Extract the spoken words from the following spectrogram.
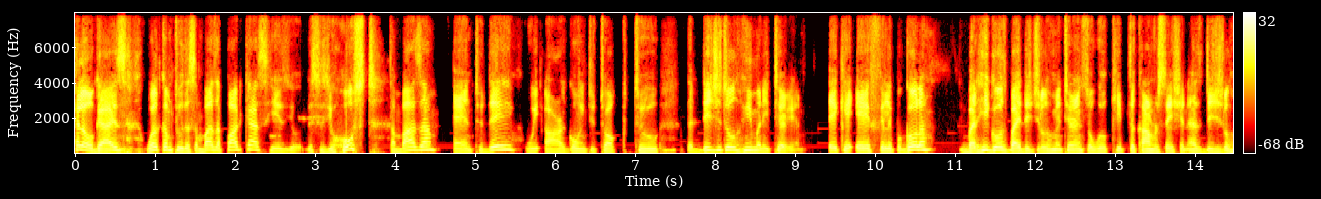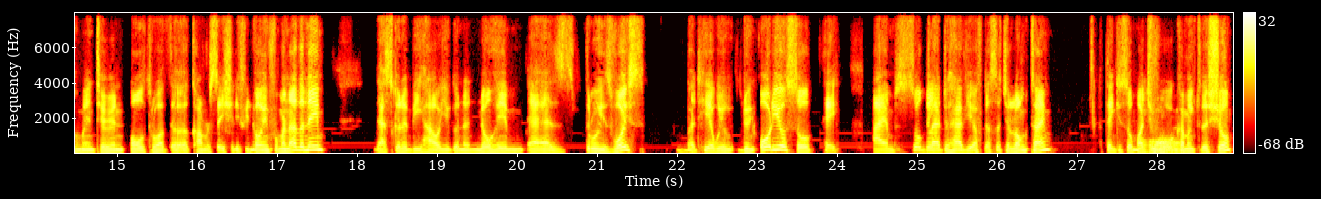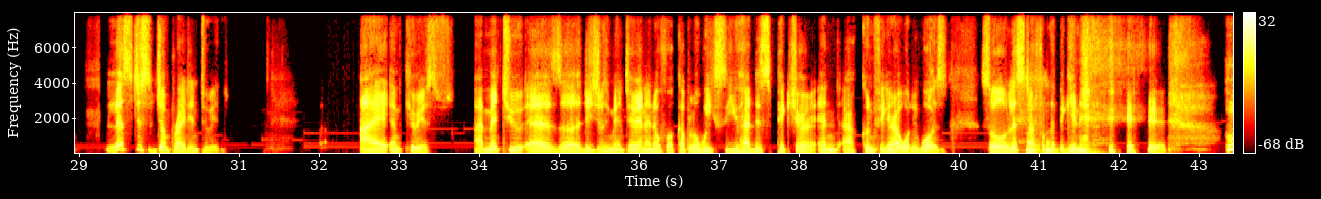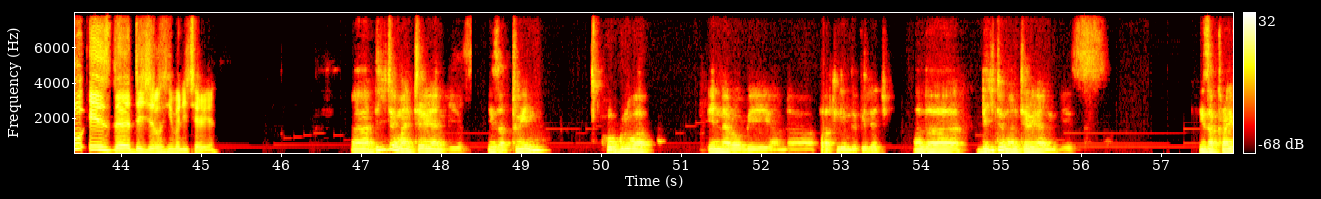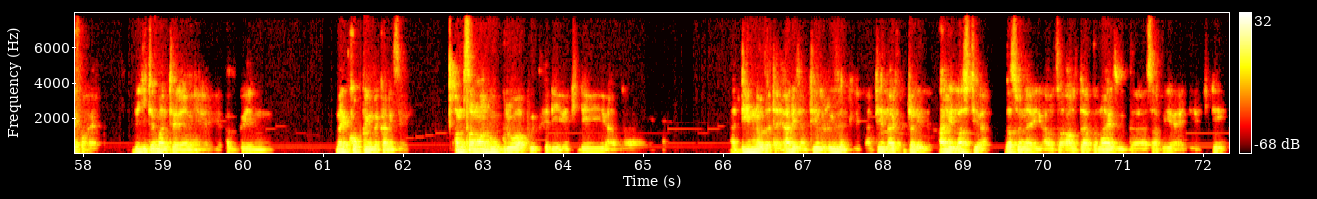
Hello, guys. Welcome to the Sambaza podcast. Here's your, this is your host, Sambaza, and today we are going to talk to the digital humanitarian, aka Philip Ogola, but he goes by digital humanitarian, so we'll keep the conversation as digital humanitarian all throughout the conversation. If you know him from another name, that's going to be how you're going to know him as through his voice. But here we're doing audio, so hey, I am so glad to have you after such a long time. Thank you so much know, for man. coming to the show let's just jump right into it. I am curious. I met you as a digital humanitarian. I know for a couple of weeks you had this picture and I couldn't figure out what it was. So let's start from the beginning. Who is the digital humanitarian? Uh, digital humanitarian is is a twin who grew up in Nairobi and uh, partly in the village. And uh, digital humanitarian is is a cry for help. Digital humanitarian has been my coping mechanism. I'm someone who grew up with ADHD, and uh, I didn't know that I had it until recently, until actually early last year. That's when I was, I was diagnosed with uh, severe ADHD.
